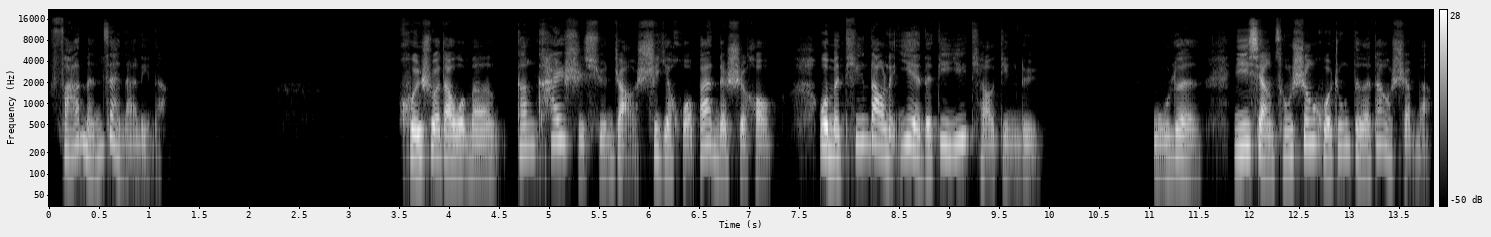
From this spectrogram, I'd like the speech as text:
阀门在哪里呢？回溯到我们刚开始寻找事业伙伴的时候，我们听到了叶的第一条定律：无论你想从生活中得到什么，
